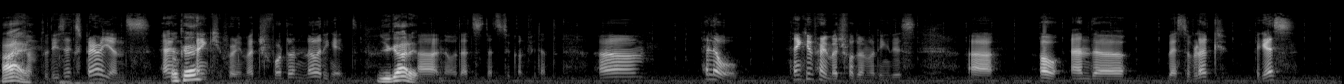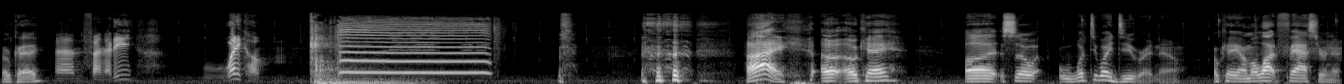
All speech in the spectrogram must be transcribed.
Hi. Welcome to this experience. And Okay. thank you very much for downloading it. You got it. Uh, no, that's that's too confident. Um, hello. Thank you very much for downloading this. Uh, oh, and uh, best of luck, I guess. Okay. And finally, welcome. Hi. Uh, okay. Uh, so what do I do right now? Okay, I'm a lot faster now.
